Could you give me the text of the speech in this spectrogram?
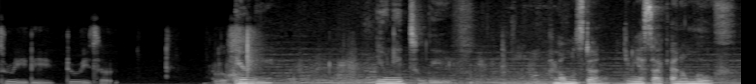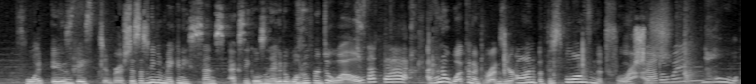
3D Dorito. Ugh. Hear me? You need to leave. I'm almost done. Give me a sec and I'll move. What is this gibberish? This doesn't even make any sense. X equals negative one over 12. Step back. I don't know what kind of drugs you're on, but this belongs in the trash. Foreshadowing? No.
